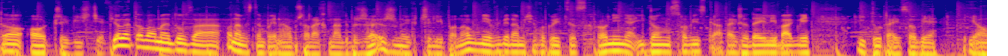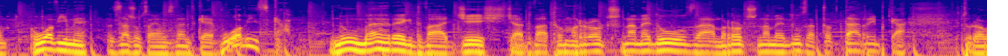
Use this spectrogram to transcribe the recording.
to oczywiście fioletowa meduza. Ona występuje na obszarach nadbrzeżnych, czyli ponownie wybieramy się w okolice schronienia i Jonesowiska, a także Daily Bagley i tutaj sobie ją łowimy, zarzucając wędkę w łowiska. Numerek 22 to mroczna meduza. Mroczna meduza to ta rybka, którą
